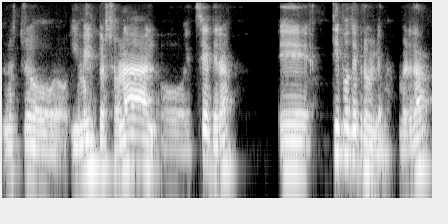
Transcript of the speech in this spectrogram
nuestro, email personal o etcétera, eh, tipos de problemas, ¿verdad?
